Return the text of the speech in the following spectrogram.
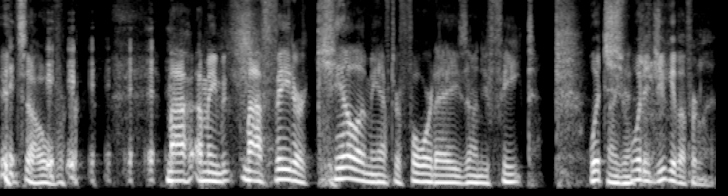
it's over. my, I mean, my feet are killing me after four days on your feet. Which Okay. what did you give up for Lent?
